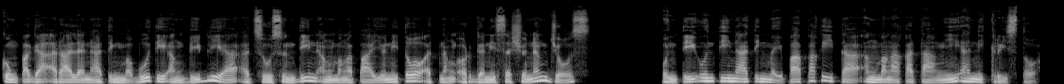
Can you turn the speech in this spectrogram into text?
Kung pag-aaralan nating mabuti ang Biblia at susundin ang mga payo nito at ng organisasyon ng Diyos, unti-unti nating may papakita ang mga katangian ni Kristo.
